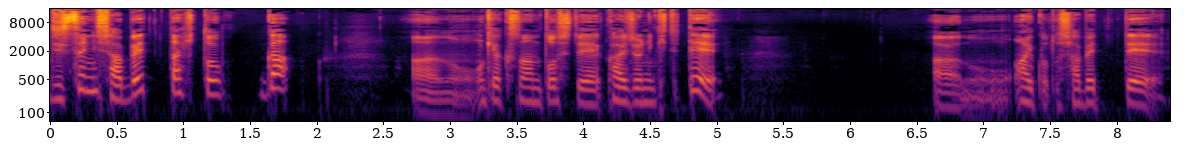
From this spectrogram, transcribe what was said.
実際に喋った人が、あの、お客さんとして会場に来てて、あの、愛子と喋って、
